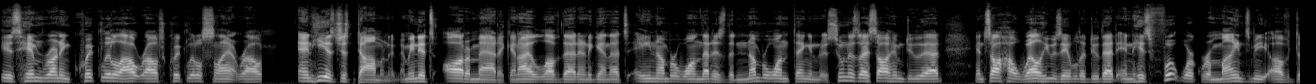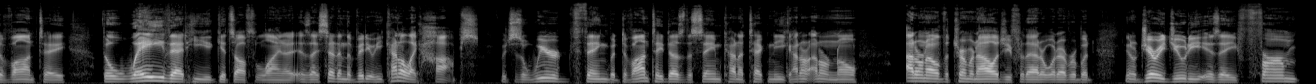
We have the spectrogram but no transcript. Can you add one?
is him running quick little out routes, quick little slant routes, and he is just dominant. I mean, it's automatic, and I love that. And again, that's a number one. That is the number one thing. And as soon as I saw him do that and saw how well he was able to do that, and his footwork reminds me of Davante. the way that he gets off the line, as I said in the video, he kind of like hops which is a weird thing, but Davante does the same kind of technique. I don't I don't know I don't know the terminology for that or whatever, but you know, Jerry Jeudy is a firm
